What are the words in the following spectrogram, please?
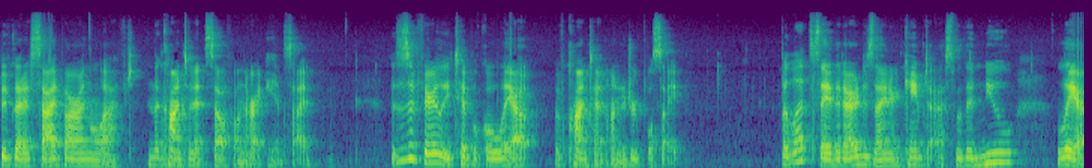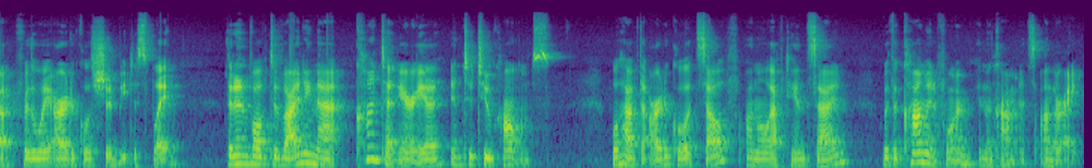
we've got a sidebar on the left and the content itself on the right hand side. This is a fairly typical layout of content on a Drupal site. But let's say that our designer came to us with a new layout for the way articles should be displayed that involved dividing that content area into two columns. We'll have the article itself on the left hand side with a comment form in the comments on the right.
